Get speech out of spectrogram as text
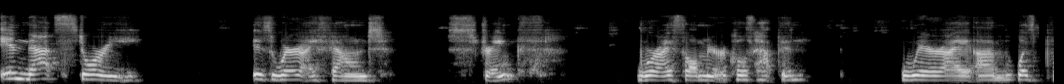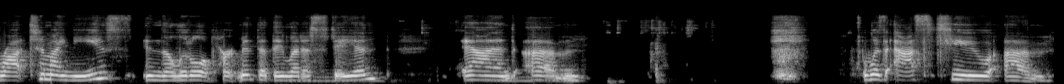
in that story is where I found strength, where I saw miracles happen where I um, was brought to my knees in the little apartment that they let us stay in, and um, was asked to um,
